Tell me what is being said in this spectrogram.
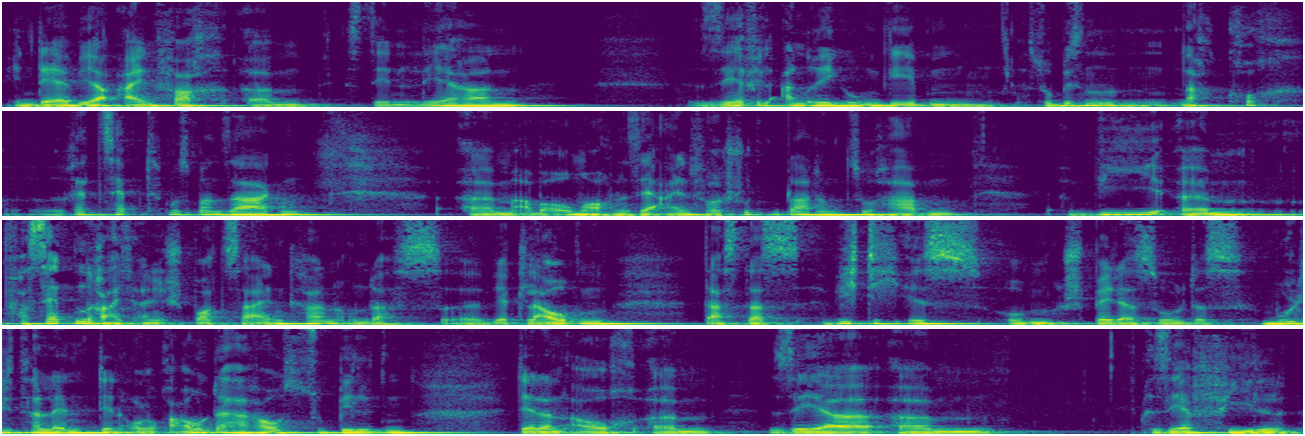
in der wir einfach ähm, den Lehrern sehr viel Anregungen geben, so ein bisschen nach Kochrezept muss man sagen, ähm, aber um auch eine sehr einfache Stundenplanung zu haben, wie ähm, facettenreich eigentlich Sport sein kann und dass äh, wir glauben, dass das wichtig ist, um später so das Multitalent, den Allrounder herauszubilden, der dann auch ähm, sehr, ähm, sehr viel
